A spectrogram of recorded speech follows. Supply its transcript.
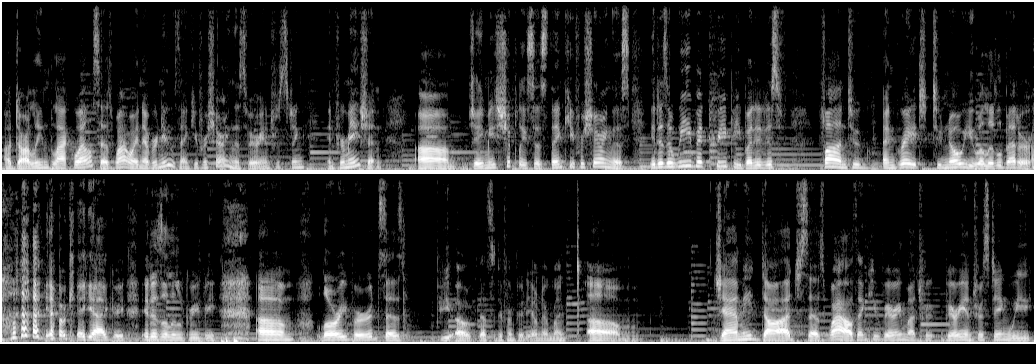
Uh, Darlene Blackwell says, "Wow, I never knew. Thank you for sharing this very interesting information." Um, Jamie Shipley says, "Thank you for sharing this. It is a wee bit creepy, but it is." fun to and great to know you a little better. yeah, okay, yeah, I agree. It is a little creepy. Um, Lori Bird says, oh, that's a different video. Never mind. Um, Jammy Dodge says, "Wow, thank you very much. For, very interesting. We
